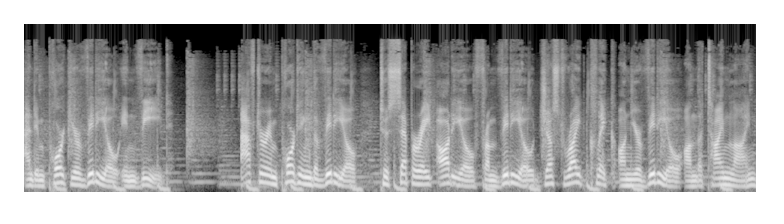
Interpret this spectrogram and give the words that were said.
and import your video in Veed. After importing the video, to separate audio from video just right-click on your video on the timeline.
